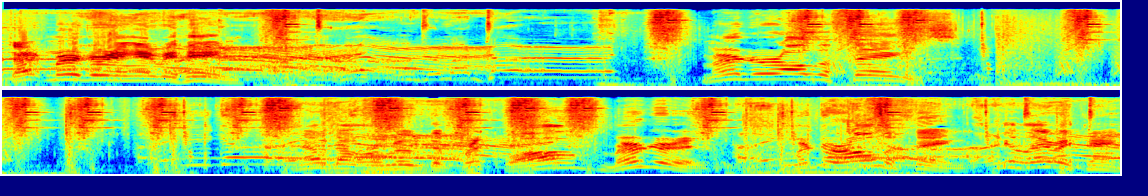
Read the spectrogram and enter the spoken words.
Start murdering everything. Murder all the things. No, don't remove the brick wall. Murder it. Murder all the things. Kill everything.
